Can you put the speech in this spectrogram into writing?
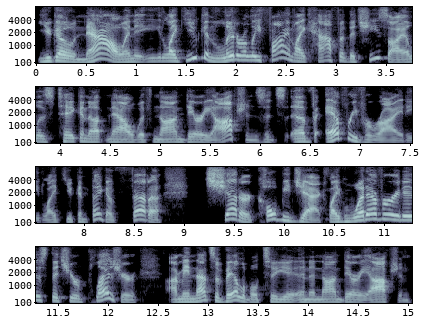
you go now and it, like you can literally find like half of the cheese aisle is taken up now with non-dairy options it's of every variety like you can think of feta cheddar, Colby Jack, like whatever it is that's your pleasure. I mean, that's available to you in a non-dairy option.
